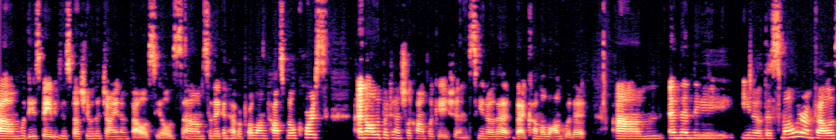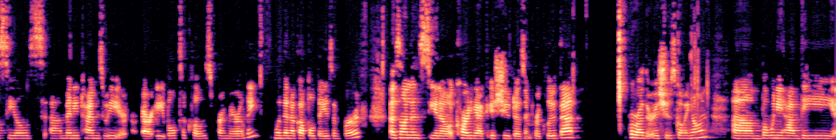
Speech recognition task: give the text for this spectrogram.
um, with these babies, especially with the giant omphalocele. Um, so they can have a prolonged hospital course and all the potential complications, you know, that that come along with it. Um, and then the, you know, the smaller omphalocele, uh, many times we are, are, able to close primarily within a couple days of birth, as long as, you know, a cardiac issue doesn't preclude that or other issues going on. Um, but when you have the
